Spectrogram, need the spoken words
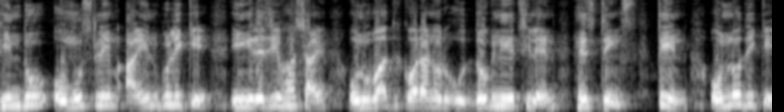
হিন্দু ও মুসলিম আইনগুলিকে ইংরেজি ভাষায় অনুবাদ করানোর উদ্যোগ নিয়েছিলেন হেস্টিংস। তিন, অন্যদিকে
